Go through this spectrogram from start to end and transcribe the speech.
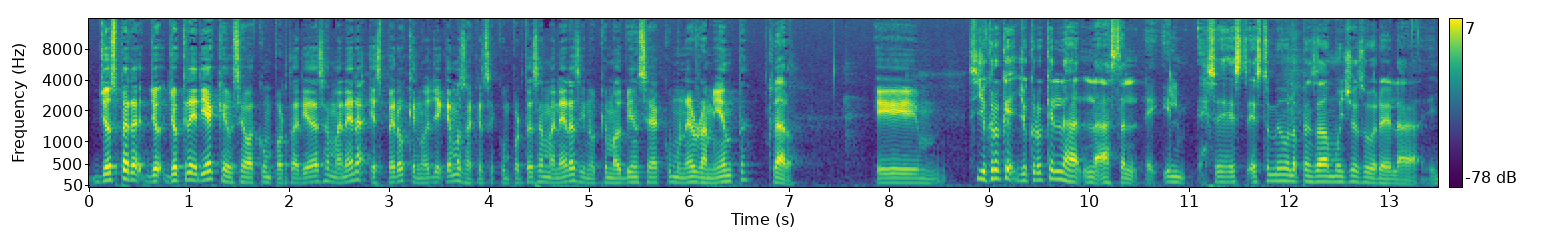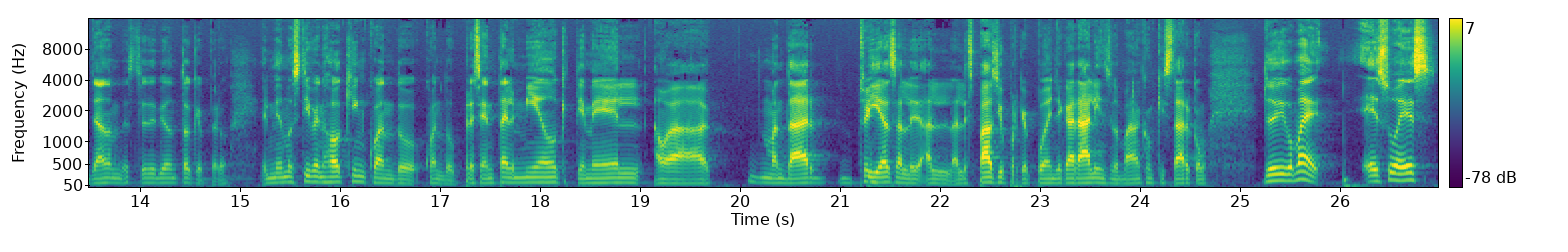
yo, espero, yo, yo, creería que se comportaría de esa manera. Espero que no lleguemos a que se comporte de esa manera, sino que más bien sea como una herramienta. Claro. Eh, sí, yo creo que, yo creo que la, hasta esto mismo lo he pensado mucho sobre la, y ya me estoy desviando un toque, pero el mismo Stephen Hawking cuando, cuando presenta el miedo que tiene él a mandar vías al, al, espacio porque pueden llegar aliens y nos van a conquistar. Como... Yo digo, madre, eso es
